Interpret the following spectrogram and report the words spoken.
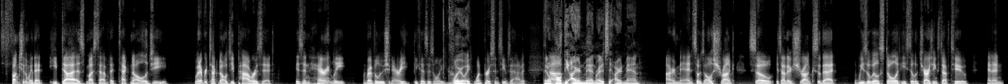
function the way that he does, must have the technology, whatever technology powers it, is inherently revolutionary because there's only one- Clearly. one, person seems to have it. They don't call it Um, the Iron Man, right? It's the Iron Man. Iron Man. So it's all shrunk. So it's either shrunk so that Weasel Will stole it. He's still the charging stuff too, and then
